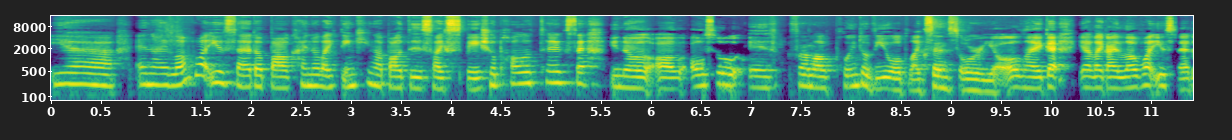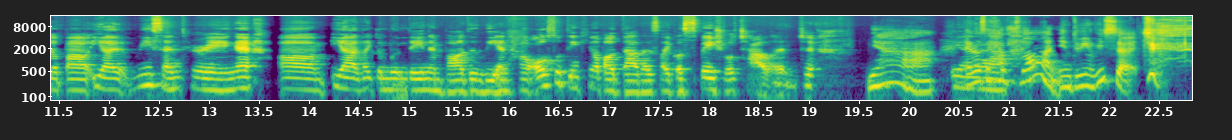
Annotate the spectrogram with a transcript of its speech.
Yeah, and I love what you said about kind of like thinking about this like spatial politics, you know, uh, also if from a point of view of like sensorial, like uh, yeah, like I love what you said about yeah, recentering, um, yeah, like the mundane and bodily, and how also thinking about that as like a spatial challenge. Yeah. And also have fun in doing research.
